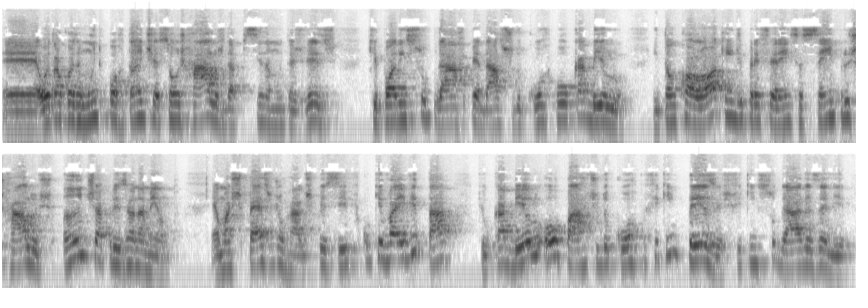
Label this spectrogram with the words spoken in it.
É, outra coisa muito importante são os ralos da piscina, muitas vezes, que podem sugar pedaços do corpo ou cabelo. Então coloquem de preferência sempre os ralos anti-aprisionamento. É uma espécie de um ralo específico que vai evitar que o cabelo ou parte do corpo fiquem presas, fiquem sugadas ali.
